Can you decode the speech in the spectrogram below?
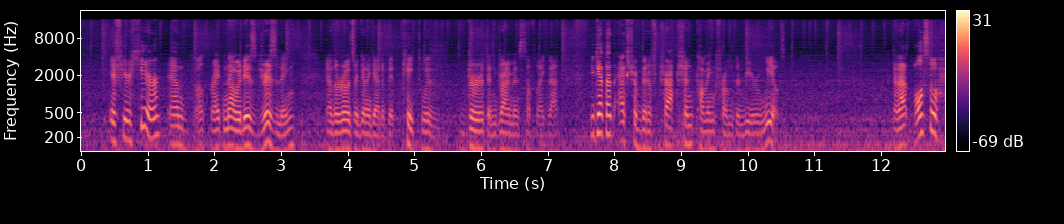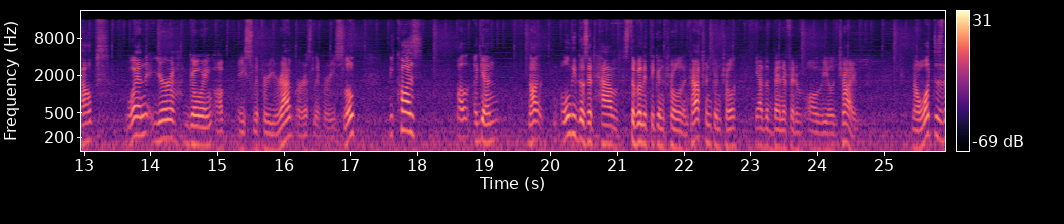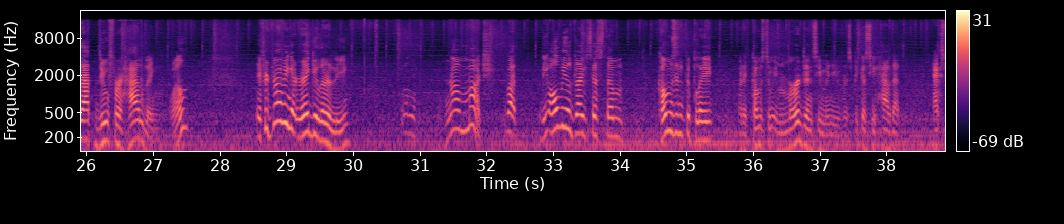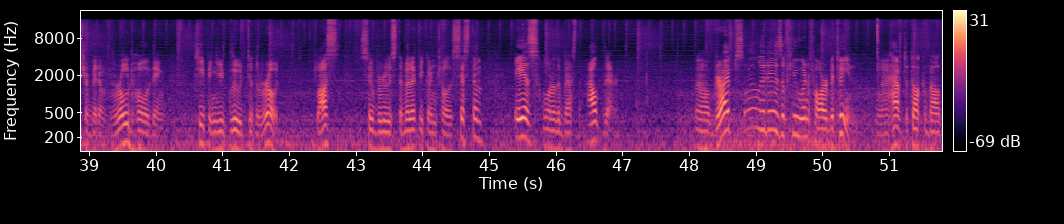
if you're here, and well, right now it is drizzling, and the roads are gonna get a bit caked with dirt and grime and stuff like that, you get that extra bit of traction coming from the rear wheels. And that also helps when you're going up a slippery ramp or a slippery slope because, well, again, not only does it have stability control and traction control, you have the benefit of all-wheel drive. Now, what does that do for handling? Well, if you're driving it regularly, well, not much. But the all-wheel drive system comes into play when it comes to emergency maneuvers because you have that extra bit of road holding keeping you glued to the road. Plus, Subaru stability control system is one of the best out there. Now gripes, well it is a few and far between. I have to talk about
